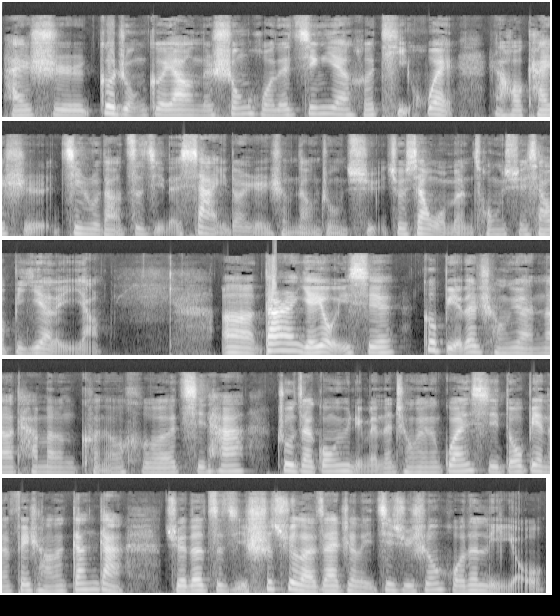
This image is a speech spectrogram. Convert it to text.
还是各种各样的生活的经验和体会，然后开始进入到自己的下一段人生当中去，就像我们从学校毕业了一样。呃，当然也有一些个别的成员呢，他们可能和其他住在公寓里面的成员的关系都变得非常的尴尬，觉得自己失去了在这里继续生活的理由，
